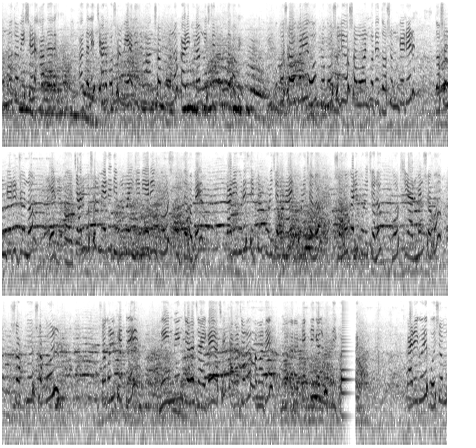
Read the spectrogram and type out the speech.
উন্নত বিশ্বের আদাল আদালে চার বছর মেয়াদি মানসম্পন্ন কারিকুলাম নিশ্চিত করতে হবে। উপসহকারী ও প্রকৌশলী ও সমমান পদে দশম গ্রেডের দশম গ্রেডের জন্য এর চার বছর মেয়াদি ডিপ্লোমা ইঞ্জিনিয়ারিং কোর্স করতে হবে। কারিগরি সেক্টর পরিচালনায় পরিচালক, সহকারী পরিচালক বোর্ড চেয়ারম্যান সহ সকল সকল ক্ষেত্রে মেইন মেইন যারা জায়গায় আছে, তারা যেন আমাদের টেকনিক্যাল ভিত্তিক হয়। কারিগরি বৈষম্য,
